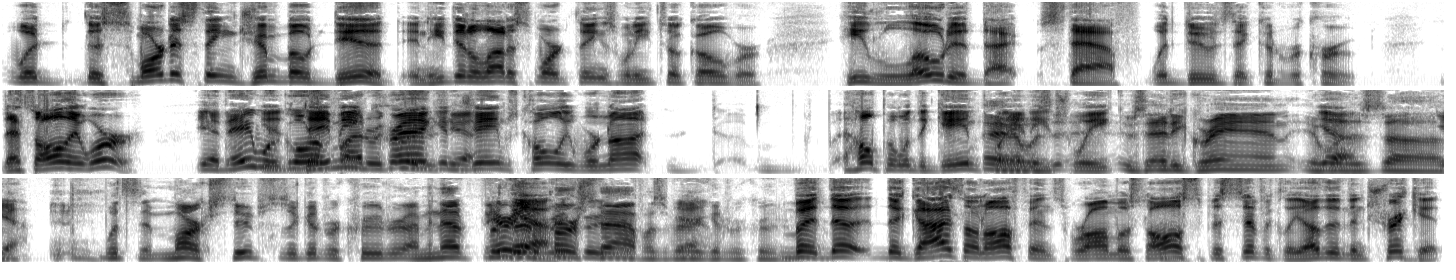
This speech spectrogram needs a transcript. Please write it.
what the smartest thing Jimbo did, and he did a lot of smart things when he took over. He loaded that staff with dudes that could recruit. That's all they were. Yeah, they were Yeah, Dameyune Craig and yeah. James Coley were not helping with the game plan was, each week. It was Eddie Gran. It Yeah. was uh, Yeah. what's it? Mark Stoops was a good recruiter. I mean, that, Very that good first half was a very Yeah. good recruiter. But the the guys on offense were almost all specifically, other than Trickett,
